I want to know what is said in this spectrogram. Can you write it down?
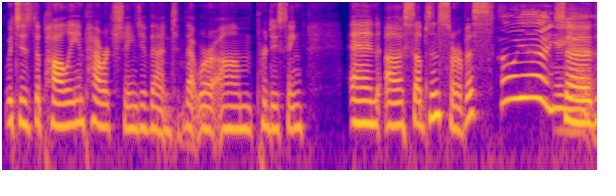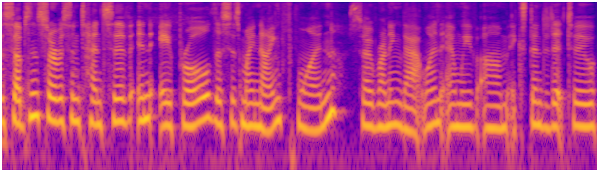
which is the Poly and Power Exchange event that we're um, producing, and uh, Subs and Service. Oh yeah, yeah. So yeah. the Subs and Service intensive in April. This is my ninth one, so running that one, and we've um, extended it to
